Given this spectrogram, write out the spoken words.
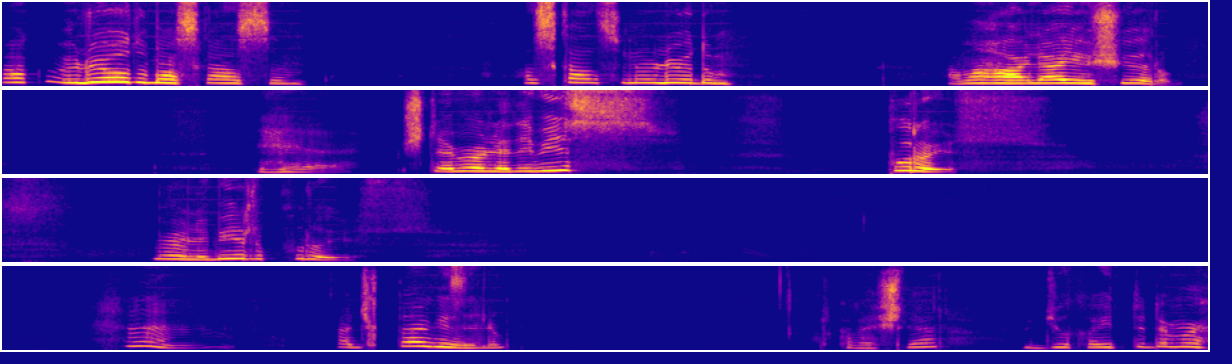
Bak ölüyordum az kalsın. Az kalsın ölüyordum. Ama hala yaşıyorum. İşte böyle de biz proyuz. Böyle bir proyuz. Hmm. Azıcık daha gezelim. Arkadaşlar video kayıtlı değil mi?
